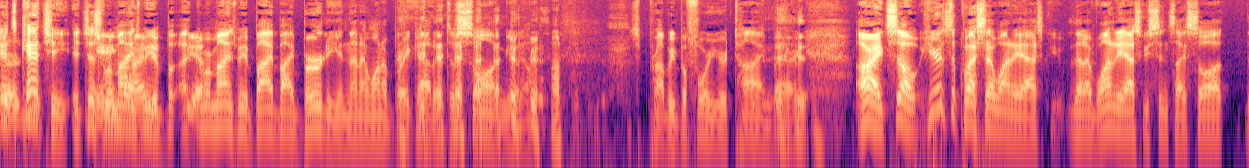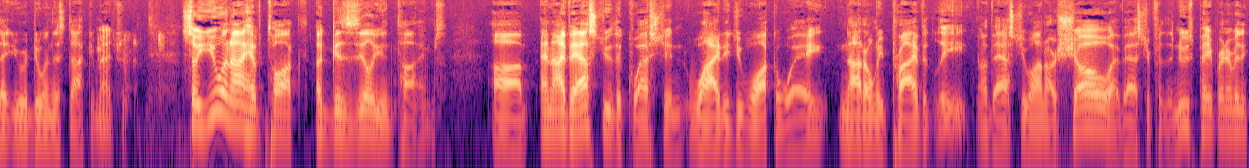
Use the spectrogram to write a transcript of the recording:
it's catchy. It just reminds me behind of it. it reminds me of Bye Bye Birdie, and then I want to break out into song. You know, it's probably before your time, Barry. All right, so here's the question I want to ask you that I wanted to ask you since I saw that you were doing this documentary. So you and I have talked a gazillion times, um, and I've asked you the question: Why did you walk away? Not only privately, I've asked you on our show, I've asked you for the newspaper and everything.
